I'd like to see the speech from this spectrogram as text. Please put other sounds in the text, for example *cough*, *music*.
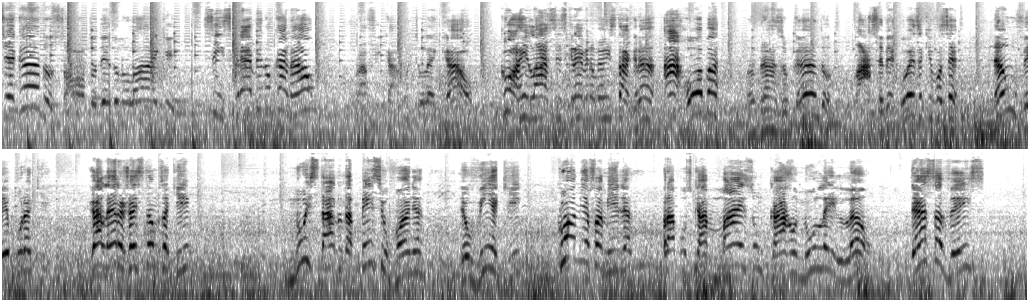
Chega chegando, solta o dedo no like, se inscreve no canal pra ficar muito legal. Corre lá, se inscreve no meu Instagram, arroba. Lá você vê coisa que você não vê por aqui. Galera, já estamos aqui no estado da Pensilvânia. Eu vim aqui com a minha família para buscar mais um carro no leilão. Dessa vez,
